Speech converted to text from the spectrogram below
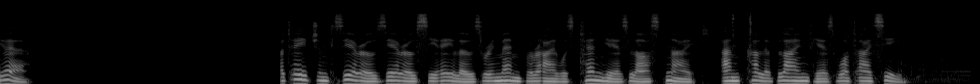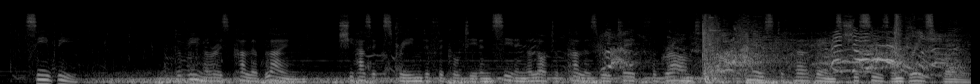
Yeah. At Agent 00 Cielos remember I was 10 years last night, and colorblind here's what I see. CB. Davina is colorblind, she has extreme difficulty in seeing a lot of colors we take for granted, most of her games she sees in grayscale.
